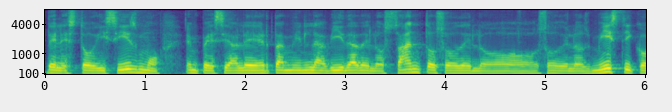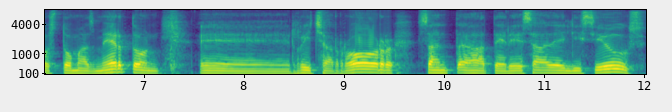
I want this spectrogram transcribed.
del estoicismo. Empecé a leer también la vida de los santos o de los, o de los místicos, Thomas Merton, eh, Richard Rohr, Santa Teresa de Lisieux,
